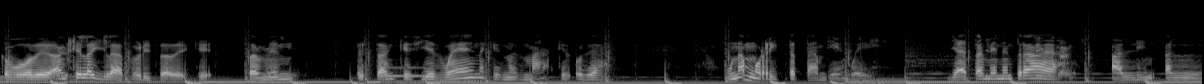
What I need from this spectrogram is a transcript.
como de Ángel Aguilar ahorita, de que también están que si es buena, que no es más, que, o sea, una morrita también, güey. Ya también entra al, al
